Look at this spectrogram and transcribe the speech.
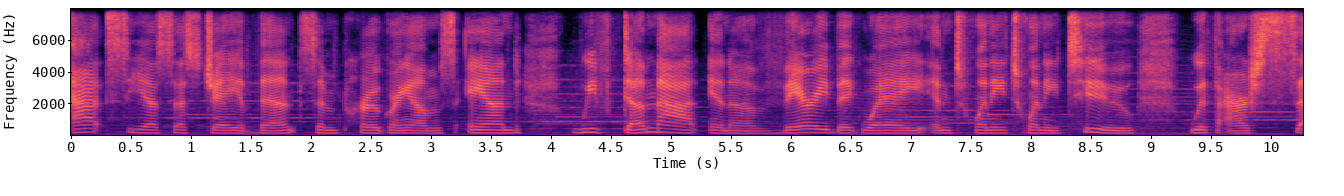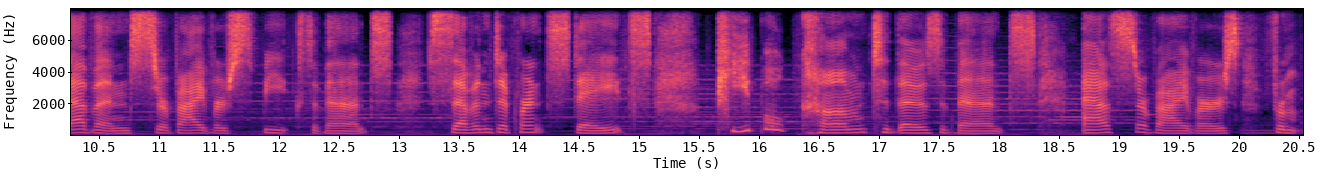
at CSSJ events and programs. And we've done that in a very big way in 2022 with our seven Survivor Speaks events, seven different states. People come to those events as survivors from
